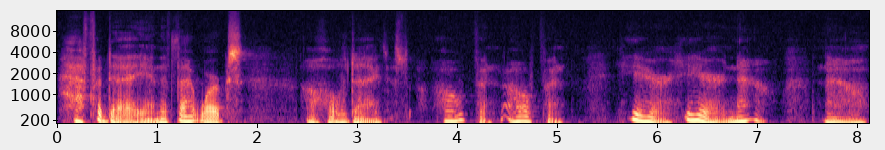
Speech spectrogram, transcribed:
half a day, and if that works, a whole day. Just open, open, here, here, now, now.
